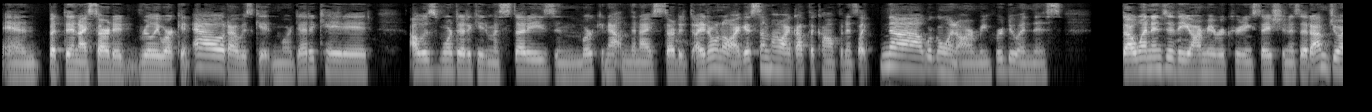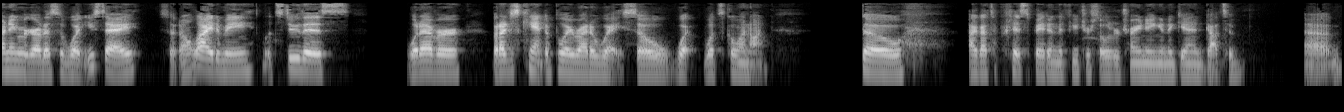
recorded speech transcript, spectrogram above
And but then I started really working out. I was getting more dedicated. I was more dedicated to my studies and working out. And then I started, I don't know, I guess somehow I got the confidence like, nah, we're going Army. We're doing this. So I went into the Army recruiting station and said, I'm joining regardless of what you say. So don't lie to me. Let's do this, whatever. But I just can't deploy right away. So what what's going on? So I got to participate in the future soldier training and again got to um,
